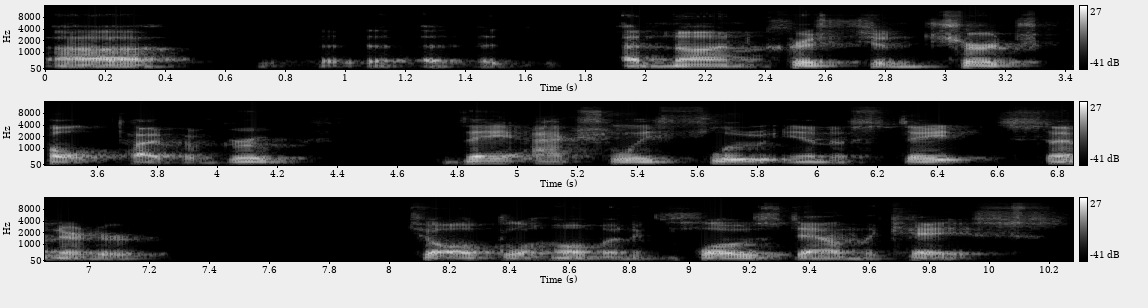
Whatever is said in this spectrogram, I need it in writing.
uh, a, a non-Christian church cult type of group. They actually flew in a state senator to Oklahoma to close down the case.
